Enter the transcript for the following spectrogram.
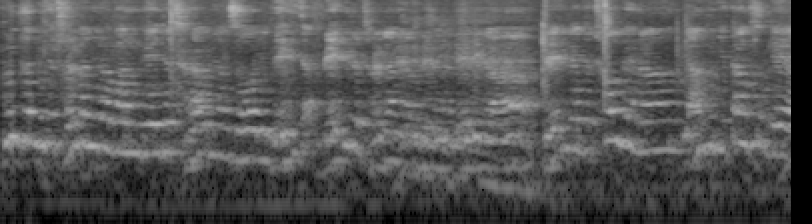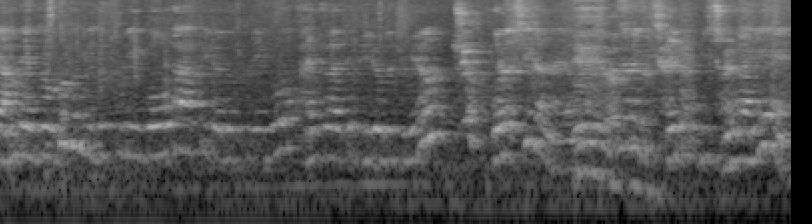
그러니까 이게 절간이라고 하는 게 이제 자라면서 이 메리자, 메리를 절간이라고 그러잖아요. 메리가. 메리가 이제 처음에는 양분이 땅 속에 아무래도 흙은비도 뿌리고 화학 비료도 뿌리고 관주할 때 비료도 주면 쭉 올라치잖아요. 예, 그러면. 이 절간, 이 절간이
